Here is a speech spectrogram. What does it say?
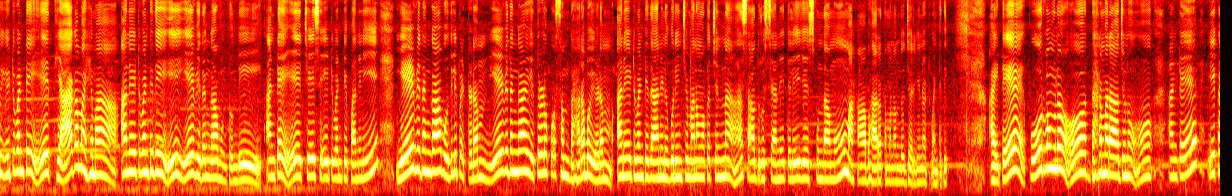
ఇటువంటి త్యాగ మహిమ అనేటువంటిది ఏ విధంగా ఉంటుంది? అంటే చేసేటువంటి పనిని ఏ విధంగా వదిలిపెట్టడం ఏ విధంగా ఇతరుల కోసం ధారబోయడం అనేటువంటి దానిని గురించి మనం ఒక చిన్న సాదృశ్యాన్ని తెలియజేసుకుందాము మహాభారతమునందు జరిగినటువంటిది. అయితే పూర్వంలో ధర్మరాజును అంటే ఇక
